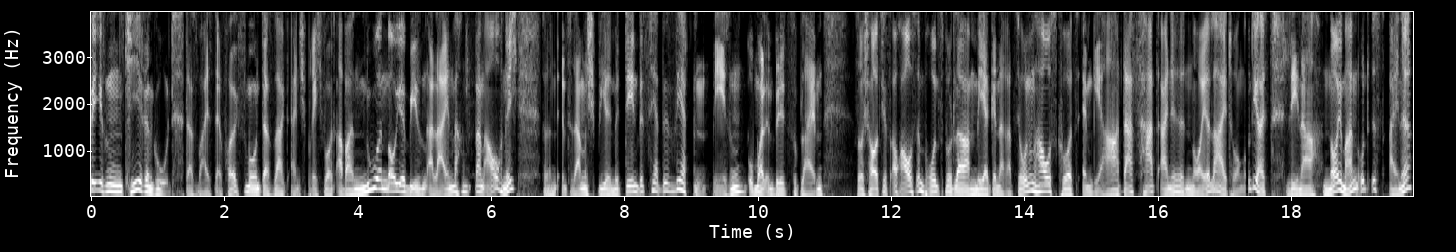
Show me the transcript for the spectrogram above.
Besen kehren gut, das weiß der Volksmund, das sagt ein Sprichwort, aber nur neue Besen allein machen es dann auch nicht, sondern im Zusammenspiel mit den bisher bewährten Besen, um mal im Bild zu bleiben. So schaut's jetzt auch aus im Brunsbüttler Mehrgenerationenhaus, kurz MGH. Das hat eine neue Leitung und die heißt Lena Neumann und ist eine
